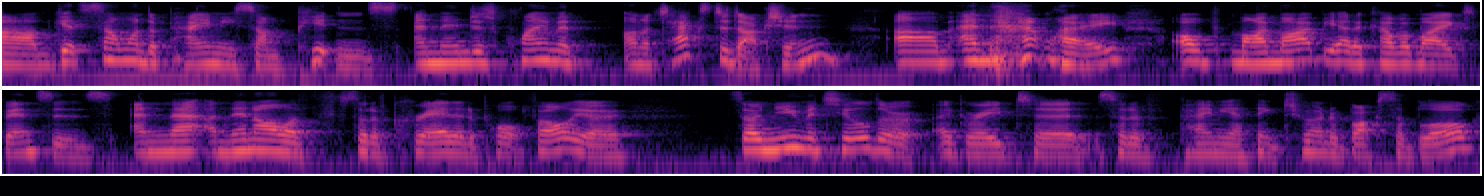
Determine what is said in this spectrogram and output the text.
um, get someone to pay me some pittance and then just claim it on a tax deduction. Um, and that way I'll, I might be able to cover my expenses and that, and then I'll have sort of created a portfolio. So New Matilda agreed to sort of pay me, I think, 200 bucks a blog.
